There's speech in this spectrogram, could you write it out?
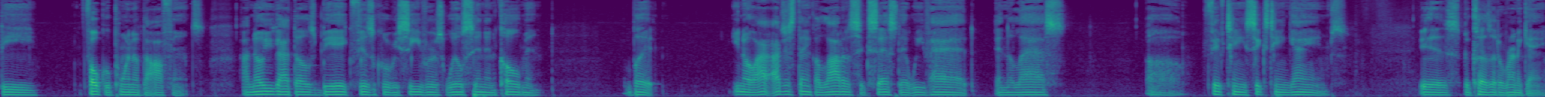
the focal point of the offense. I know you got those big physical receivers, Wilson and Coleman, but you know, I, I just think a lot of the success that we've had in the last uh, 15, 16 games is because of the running game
